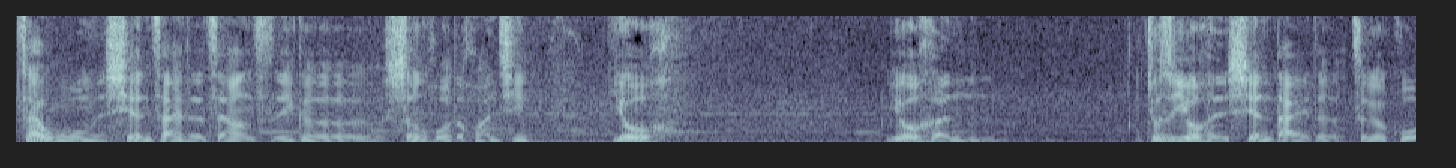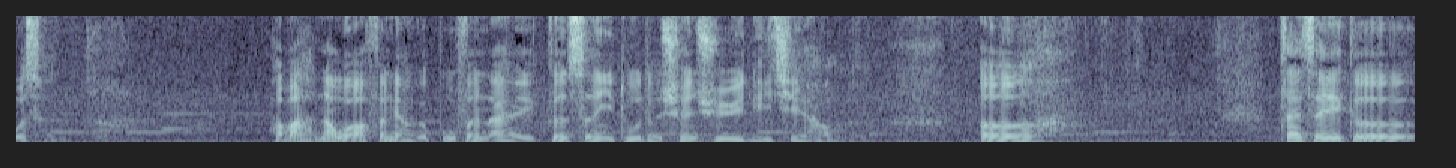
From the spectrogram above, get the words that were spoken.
在我们现在的这样子一个生活的环境，又又很就是又很现代的这个过程，好吧？那我要分两个部分来更深一度的先去理解好了。呃，在这一个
